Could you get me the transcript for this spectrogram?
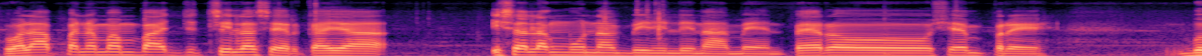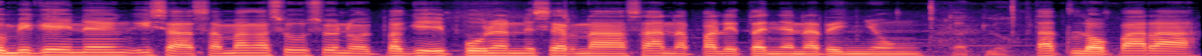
wala pa naman budget sila sir kaya isa lang muna binili namin. Pero syempre, bumigay na yung isa sa mga susunod. Pag-iipunan ni sir na sana palitan niya na rin yung Tatlo. tatlo para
